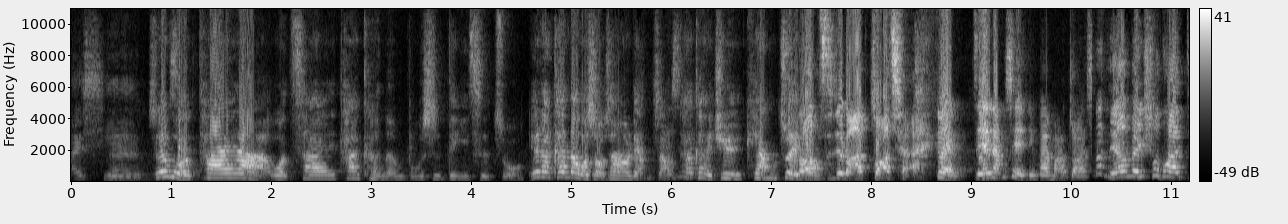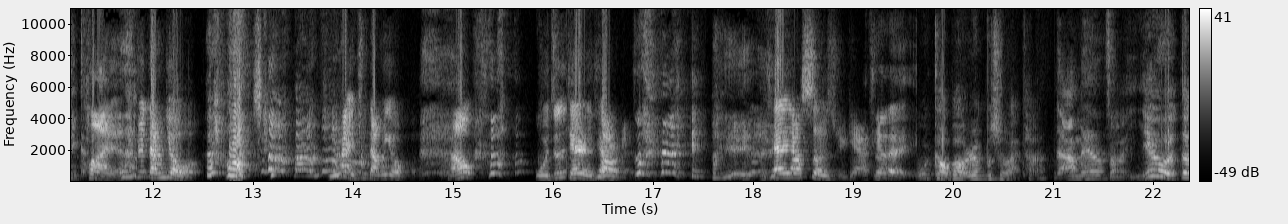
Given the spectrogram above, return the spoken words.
还行。所以我猜啊，我猜他可能不是第一次做，因为他看到我手上有两张，他可以去抢最高，然后直接把他抓起来，对，直接当现金犯把他抓起来。那你要 make sure 他 decline，就当诱饵，我去当，他也去当诱饵，然后。我就是天人跳人，对，我现在要设局给他跳。对，我搞不好认不出来他。那阿妹要长得一样，因为我对，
